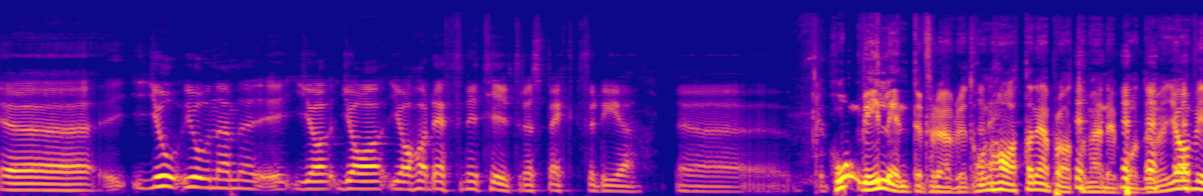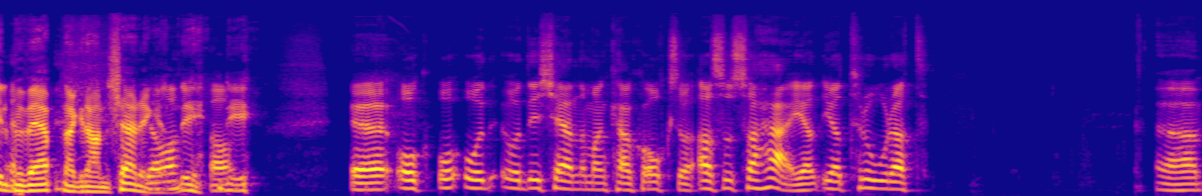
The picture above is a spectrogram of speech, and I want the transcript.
Eh, jo, jo nej, men jag, jag, jag har definitivt respekt för det. Eh, för, Hon vill inte för övrigt, hon Nej. hatar när jag pratar om henne i podden, men jag vill beväpna grannkärringen. Ja, det, ja. det, Eh, och, och, och, och det känner man kanske också. Alltså så här, jag, jag tror att eh, Eh,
